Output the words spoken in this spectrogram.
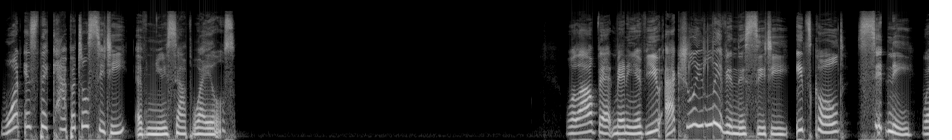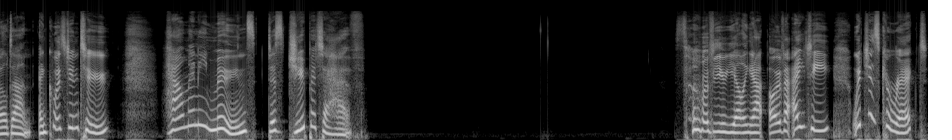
What is the capital city of New South Wales? Well, I'll bet many of you actually live in this city. It's called Sydney. Well done. And question two How many moons does Jupiter have? Some of you yelling out over 80, which is correct.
